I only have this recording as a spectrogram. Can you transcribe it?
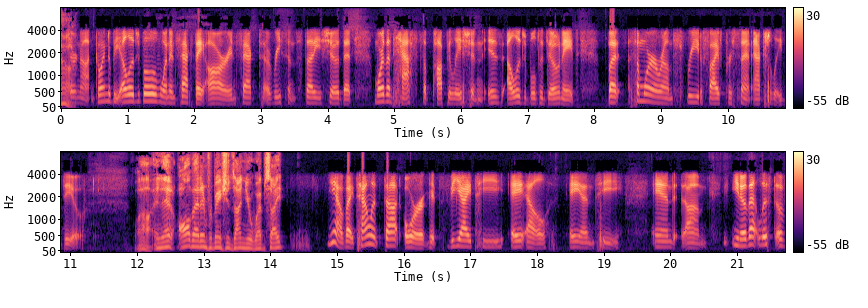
that they're not going to be eligible when in fact they are. In fact, a recent study showed that more than half the population is eligible to donate, but somewhere around 3 to 5% actually do. Wow. And then all that information is on your website? Yeah, Vitalant.org. It's V I T A L A N T. And, um, you know, that list of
